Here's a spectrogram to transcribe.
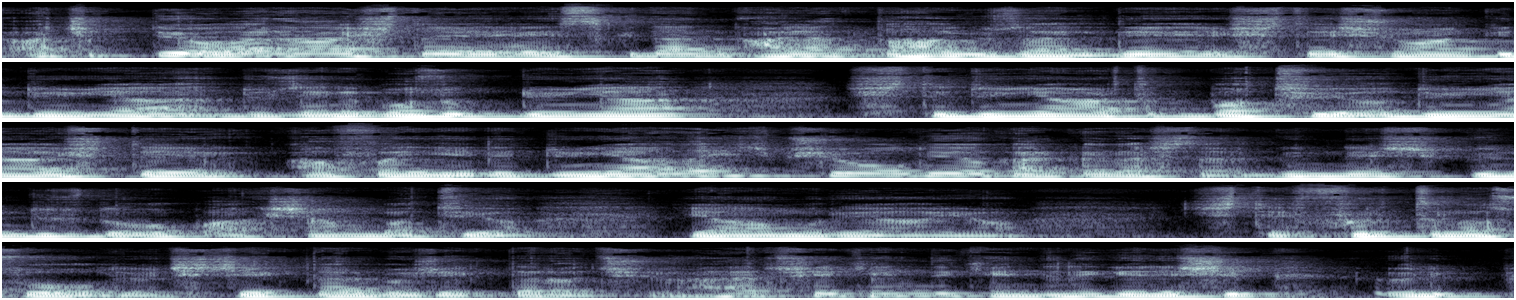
e, açıklıyorlar. Ha işte eskiden hayat daha güzeldi. İşte şu anki dünya düzeni bozuk dünya. İşte dünya artık batıyor. Dünya işte kafayı yedi. Dünyada hiçbir şey olduğu yok arkadaşlar. Güneş gündüz doğup akşam batıyor. Yağmur yağıyor. İşte fırtınası oluyor. Çiçekler, böcekler açıyor. Her şey kendi kendine gelişip, ölüp,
